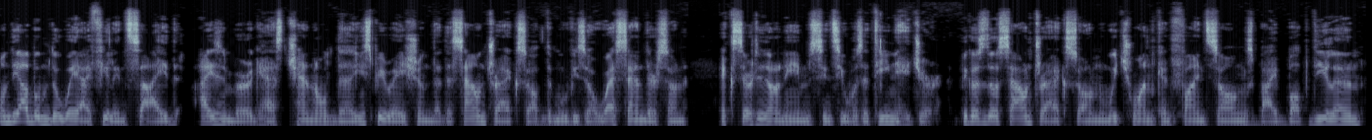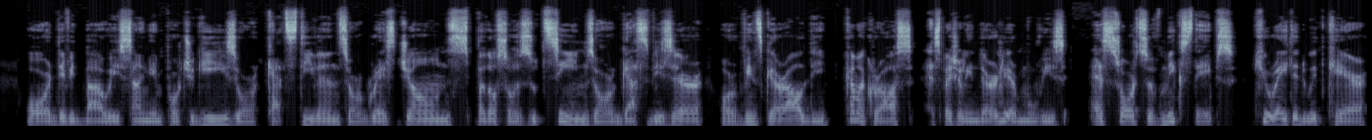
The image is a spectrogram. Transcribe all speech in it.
On the album The Way I Feel Inside, Isenberg has channeled the inspiration that the soundtracks of the movies of Wes Anderson exerted on him since he was a teenager, because those soundtracks, on which one can find songs by Bob Dylan, or David Bowie sung in Portuguese, or Cat Stevens, or Grace Jones, but also Zoot Sims, or Gus Viseur, or Vince Guaraldi, come across, especially in the earlier movies, as sorts of mixtapes curated with care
